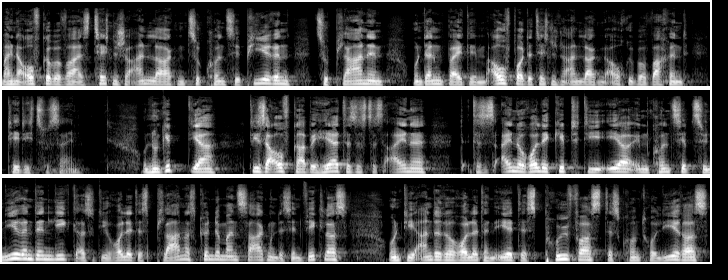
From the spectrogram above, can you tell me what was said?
Meine Aufgabe war es, technische Anlagen zu konzipieren, zu planen und dann bei dem Aufbau der technischen Anlagen auch überwachend tätig zu sein. Und nun gibt ja diese Aufgabe her, dass es das eine, dass es eine Rolle gibt, die eher im Konzeptionierenden liegt, also die Rolle des Planers könnte man sagen und des Entwicklers und die andere Rolle dann eher des Prüfers, des Kontrollierers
